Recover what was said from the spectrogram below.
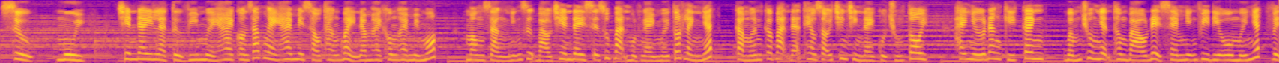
sửu, mùi. Trên đây là tử vi 12 con giáp ngày 26 tháng 7 năm 2021. Mong rằng những dự báo trên đây sẽ giúp bạn một ngày mới tốt lành nhất. Cảm ơn các bạn đã theo dõi chương trình này của chúng tôi. Hãy nhớ đăng ký kênh, bấm chuông nhận thông báo để xem những video mới nhất về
